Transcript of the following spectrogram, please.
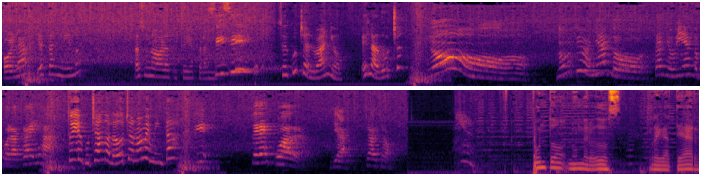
Hola, ¿ya estás viniendo? Hace una hora te estoy esperando. Sí, sí. ¿Se escucha el baño? ¿Es la ducha? No, no me estoy bañando. Está lloviendo por acá, hija. Estoy escuchando la ducha, no me mintas. Sí, tres cuadras. Ya, chao, chao. Punto número 2. Regatear.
